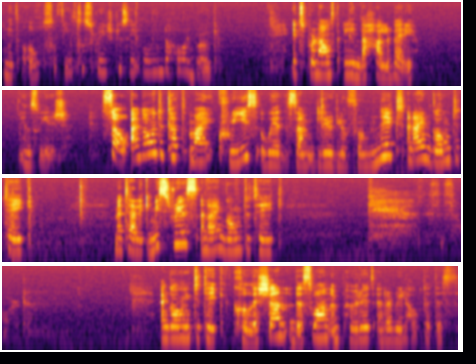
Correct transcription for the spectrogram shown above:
and it also feels so strange to say Linda Hallberg. It's pronounced Linda Hallberg in Swedish. So I'm going to cut my crease with some glitter glue from NYX and I'm going to take Metallic Mysteries and I'm going to take this is hard. I'm going to take Collision, this one, and put it and I really hope that this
